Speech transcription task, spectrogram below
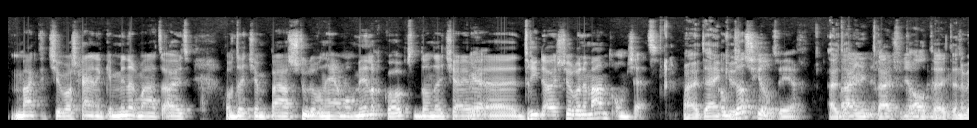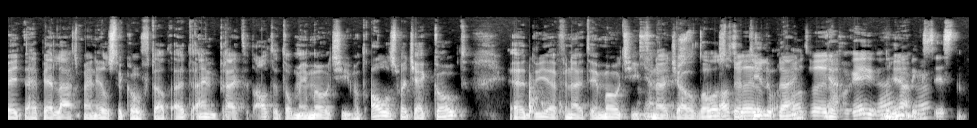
maakt het je waarschijnlijk in minder mate uit. Of dat je een paar stoelen van Herman Miller koopt, dan dat jij Ja. eh 3000 euro in de maand omzet. Maar uiteindelijk, Ook dat scheelt weer. uiteindelijk draait het altijd, en daar, weet, daar heb jij laatst mij een heel stuk over verteld. Uiteindelijk draait het altijd om emotie. Want alles wat jij koopt, eh, doe jij vanuit emotie. Ja, vanuit juist. Wat was het, reptiele er- brein? wat wil je Ja. ervoor geven? Ja. Big system.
